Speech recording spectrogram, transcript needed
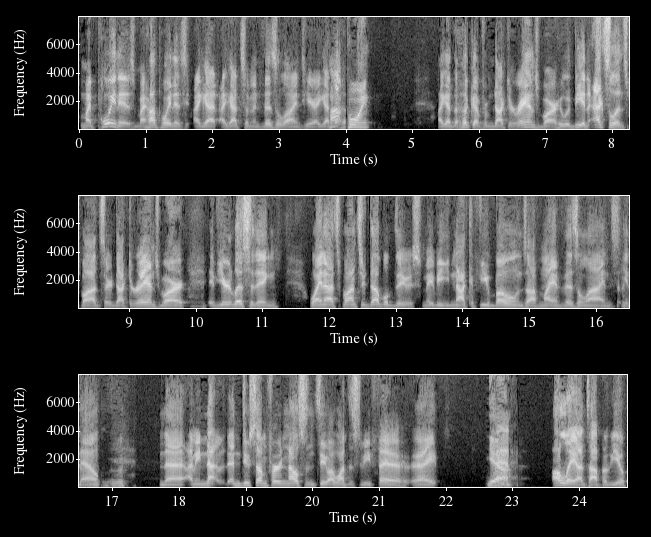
my point is, my hot point is, I got I got some Invisaligns here. I got Hot the point. I got the hookup from Dr. Ransbar, who would be an excellent sponsor. Dr. Ransbar, if you're listening, why not sponsor Double Deuce? Maybe knock a few bones off my Invisaligns, you know? and, uh, I mean, not, and do something for Nelson too. I want this to be fair, right? Yeah. And I'll lay on top of you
